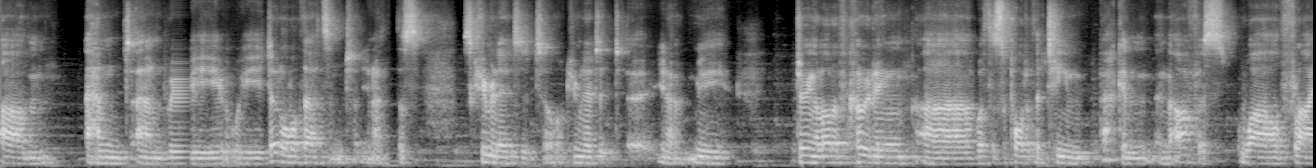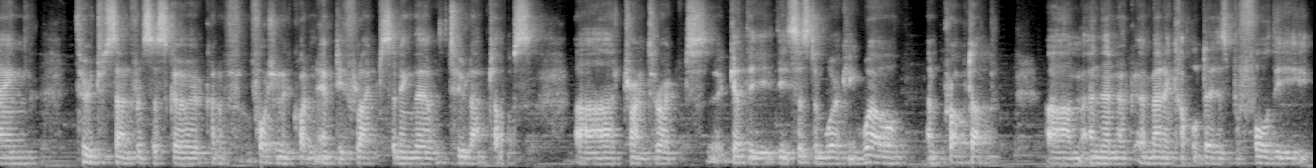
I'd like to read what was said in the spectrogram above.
Um, and and we we did all of that and you know this it's accumulated or accumulated, uh, you know, me doing a lot of coding uh, with the support of the team back in, in the office while flying through to San Francisco. Kind of, fortunately, quite an empty flight, sitting there with two laptops, uh, trying to write, get the, the system working well and propped up. Um, and then a, a man a couple days before the,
